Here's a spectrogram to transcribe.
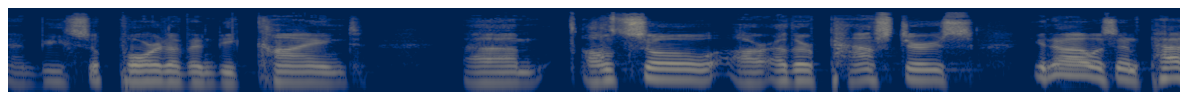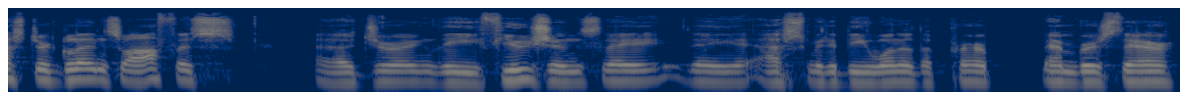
and be supportive and be kind. Um, also, our other pastors, you know, I was in Pastor Glenn's office uh, during the fusions. They, they asked me to be one of the prayer members there.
